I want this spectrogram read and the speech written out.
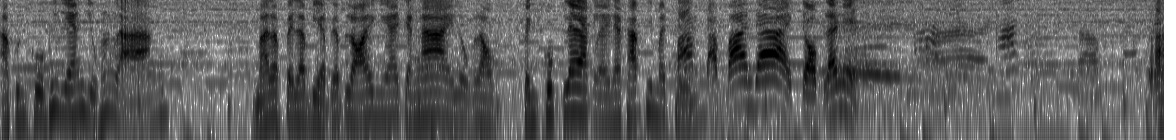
อะคุณครูพี่เลี้ยงอยู่ข้างหลัง มาเราเป็นระเบียบเรียบร้อยอย่างเงี้ยจะง่ายลูกเรา เป็นกรุ๊ปแรกเลยนะครับ ที่มาถึมางกลับบ้านได้จบแล้วนี่อะ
